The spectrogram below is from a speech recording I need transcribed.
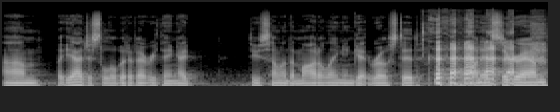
Um, but yeah, just a little bit of everything. I do some of the modeling and get roasted on Instagram.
